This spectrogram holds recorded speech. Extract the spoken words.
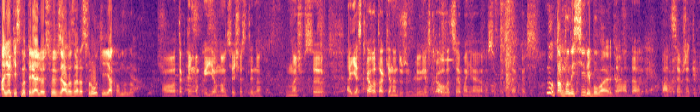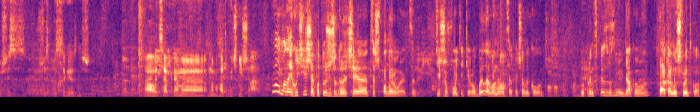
А якість матеріалів ось ви взяли зараз в руки, як вам воно? а, тактильно приємна, оця частина. Наче все. А яскрава так, я не дуже люблю яскраво, але це моя особиста якась. Ну там вони сірі бувають. Да, да. А це вже типу щось, щось посерйозніше. А оця прямо набагато гучніше. Ну, вона і гучніше, потужніше. До речі, це ж Polaroid. Це ті, що фотики робили, вони Ага. оце почали колонки. Ого, прикольно. Ну, в принципі, зрозумів, дякую вам. Так, а ну швидко.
